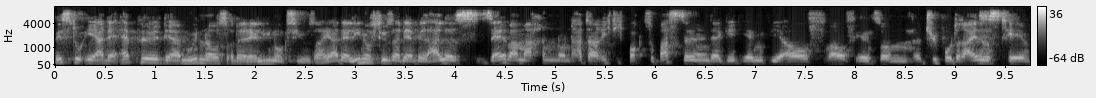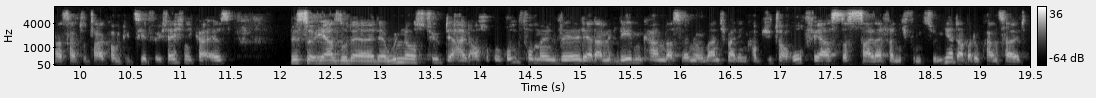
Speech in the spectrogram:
bist du eher der Apple, der Windows oder der Linux-User? Ja, der Linux-User, der will alles selber machen und hat da richtig Bock zu basteln. Der geht irgendwie auf, auf irgendein so Typo-3-System, was halt total kompliziert für Techniker ist. Bist du eher so der, der Windows-Typ, der halt auch rumfummeln will, der damit leben kann, dass wenn du manchmal den Computer hochfährst, das halt einfach nicht funktioniert, aber du kannst halt,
